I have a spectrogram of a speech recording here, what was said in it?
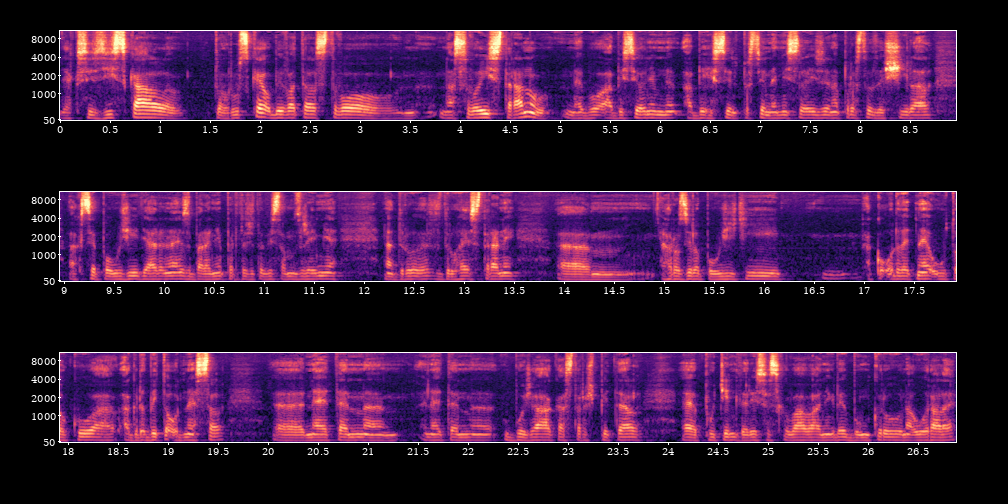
jak si získal to ruské obyvatelstvo na svoji stranu, nebo aby si o něm, ne, aby si prostě nemysleli, že naprosto zešílel a chce použít jaderné zbraně, protože to by samozřejmě na druhé, z druhé strany um, hrozilo použití jako odvetného útoku a, a kdo by to odnesl, ne ten, ne ten ubožák a strašpitel eh, Putin, který se schovává někde v bunkru na Urale,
